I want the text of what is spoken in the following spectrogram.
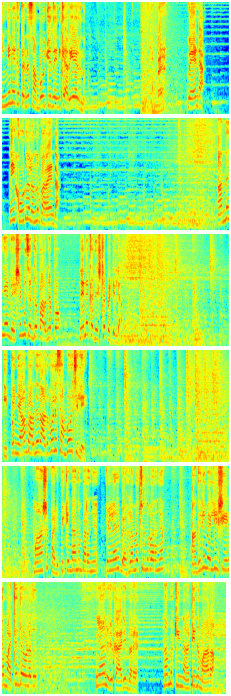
ഇങ്ങനെയൊക്കെ തന്നെ സംഭവിക്കുമെന്ന് എനിക്കറിയായിരുന്നു. വേണ്ട. നീ കൂടുതലൊന്നും പറയണ്ട. അന്ന് ഞാൻ വിഷമിച്ചെന്തോ പറഞ്ഞപ്പോ നിനക്കത് ഇഷ്ടപ്പെട്ടില്ല. ഇപ്പൊ ഞാൻ പറഞ്ഞത് അതുപോലെ സംഭവിച്ചില്ലേ? മാഷ പഠിപ്പിക്കണ്ടെന്നും പറഞ്ഞ് പിള്ളേര് ബഹളം വെച്ചു എന്ന് പറഞ്ഞ അതിലും വലിയ ക്ഷീണം മറ്റെന്താ ഉള്ളത്? ഞാനൊരു കാര്യം പറയാം. നമുക്ക് ഈ നാട്ടിൽ നിന്ന് മാറാം.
